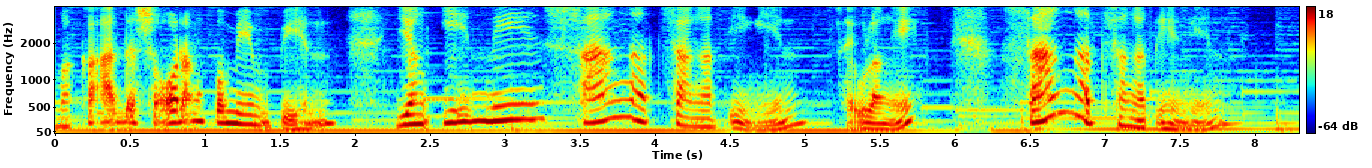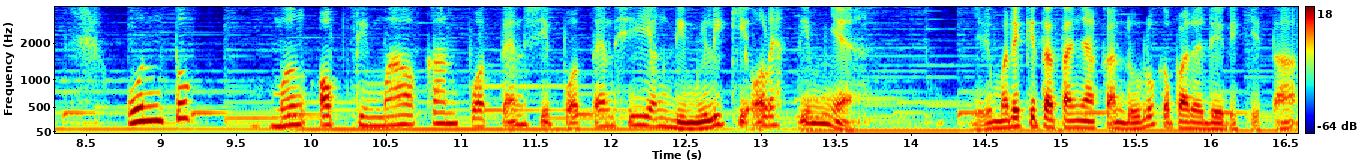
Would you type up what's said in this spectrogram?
maka ada seorang pemimpin yang ini sangat-sangat ingin, saya ulangi, sangat-sangat ingin untuk mengoptimalkan potensi-potensi yang dimiliki oleh timnya jadi mari kita tanyakan dulu kepada diri kita,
